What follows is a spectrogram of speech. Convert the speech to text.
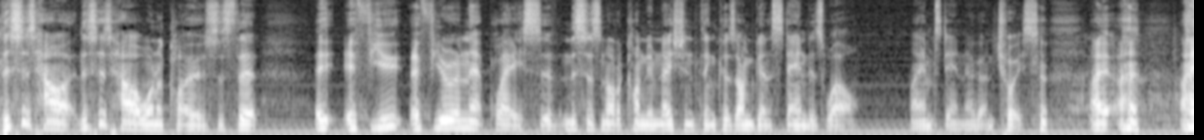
this is how, this is how I want to close. Is that if you, if you're in that place, this is not a condemnation thing because I'm going to stand as well. I am standing. I got a choice. I, I, I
